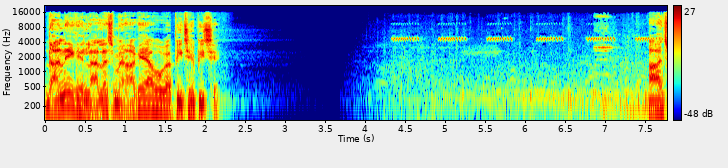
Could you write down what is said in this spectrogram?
दाने के लालच में आ गया होगा पीछे पीछे आज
